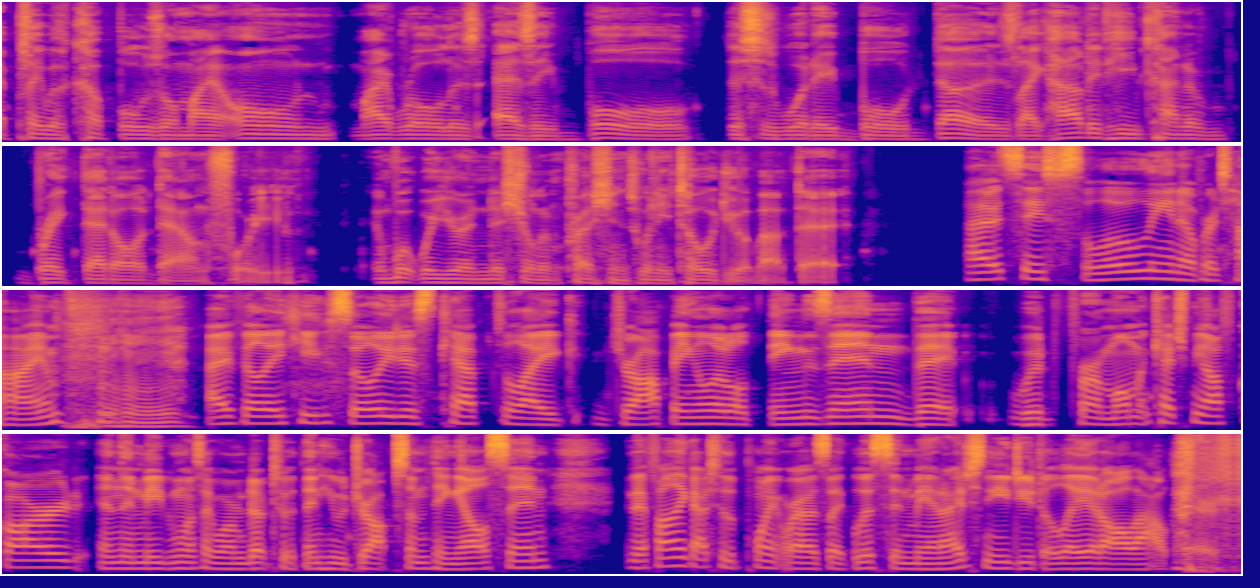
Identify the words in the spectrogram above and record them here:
I play with couples on my own. My role is as a bull. This is what a bull does. Like, how did he kind of break that all down for you? And what were your initial impressions when he told you about that? I would say slowly and over time. Mhm. I feel like he slowly just kept like dropping little things in that would for a moment catch me off guard. And then maybe once I warmed up to it, then he would drop something else in. And it finally got to the point where I was like, listen, man, I just need you to lay it all out there.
